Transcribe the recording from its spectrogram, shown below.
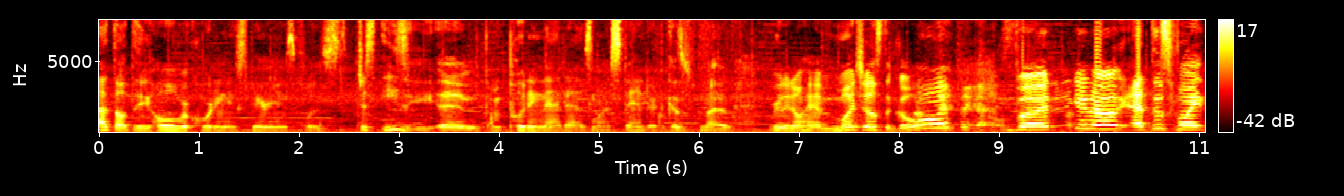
I thought the whole recording experience was just easy, and I'm putting that as my standard because I really don't have much else to go on. But, you know, at this point,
